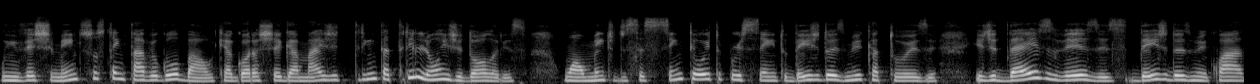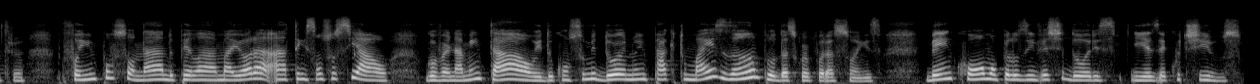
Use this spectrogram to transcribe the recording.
o investimento sustentável global, que agora chega a mais de 30 trilhões de dólares, um aumento de 68% desde 2014 e de 10 vezes desde 2004, foi impulsionado pela maior atenção social, governamental e do consumidor no impacto mais amplo das corporações, bem como pelos investidores e executivos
